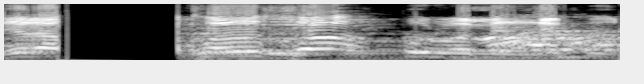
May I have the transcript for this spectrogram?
জেলা সদস্য পূর্ব মেদিনীপুর।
